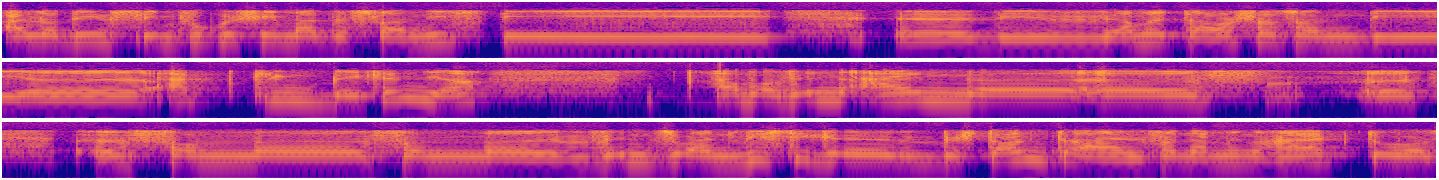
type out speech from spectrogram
allerdings im Fukushima, das war nicht die, äh, die Wärmetauscher, sondern die äh, Abklingbecken, ja. aber wenn ein vom, äh, vom, äh, wenn so ein wichtiger Bestandteil von einem Reaktor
